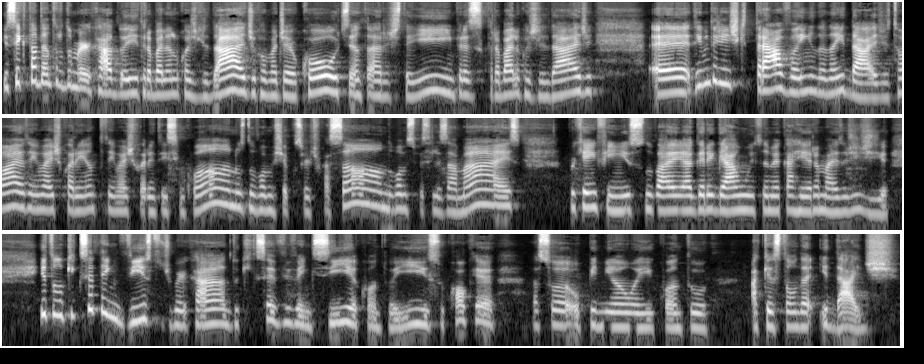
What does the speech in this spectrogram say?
E você que está dentro do mercado aí, trabalhando com agilidade, como Agile Coach, dentro da área de TI, empresas que trabalham com agilidade, é, tem muita gente que trava ainda na idade. Então, ah, eu tenho mais de 40, tenho mais de 45 anos, não vou mexer com certificação, não vou me especializar mais, porque, enfim, isso vai agregar muito na minha carreira mais hoje em dia. Então, o que, que você tem visto de mercado? O que, que você vivencia quanto a isso? Qual que é a sua opinião aí quanto à questão da idade?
